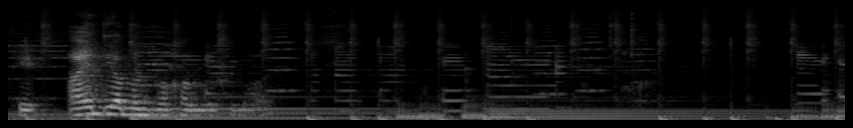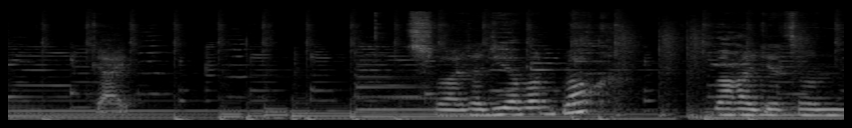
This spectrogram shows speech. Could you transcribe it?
Okay, ein Diamantblock haben wir schon mal. Geil. Zweiter Diamantblock. Ich mache halt jetzt so einen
